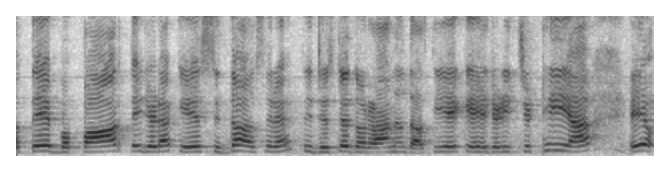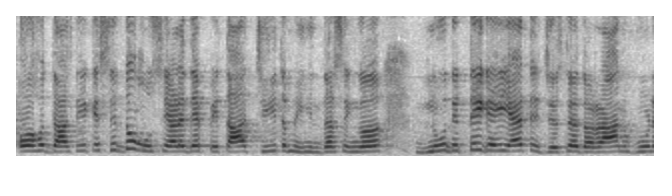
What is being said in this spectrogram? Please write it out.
ਅਤੇ ਵਪਾਰ ਤੇ ਜਿਹੜਾ ਕਿ ਸਿੱਧਾ ਅਸਰ ਹੈ ਤੇ ਜਿਸ ਦੇ ਦੌਰਾਨ ਦੱਸਦੀ ਹੈ ਕਿ ਇਹ ਜਿਹੜੀ ਚਿੱਠੀ ਆ, ਇਹ ਉਹ ਦੱਸਦੀ ਹੈ ਕਿ ਸਿੱਧੂ ਮੂਸੇਵਾਲੇ ਦੇ ਪਿਤਾ ਜੀਤ ਮਹਿੰਦਰ ਸਿੰਘ ਨੂੰ ਦਿੱਤੀ ਗਈ ਹੈ ਤੇ ਜਿਸ ਦੇ ਦੌਰਾਨ ਹੁਣ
